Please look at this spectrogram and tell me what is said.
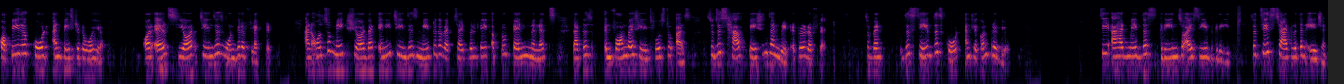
copy the code and paste it over here or else your changes won't be reflected and also make sure that any changes made to the website will take up to 10 minutes that is informed by Salesforce to us. So just have patience and wait, it will reflect. So when just save this code and click on preview. See, I had made this green, so I see it green. So it says chat with an agent.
